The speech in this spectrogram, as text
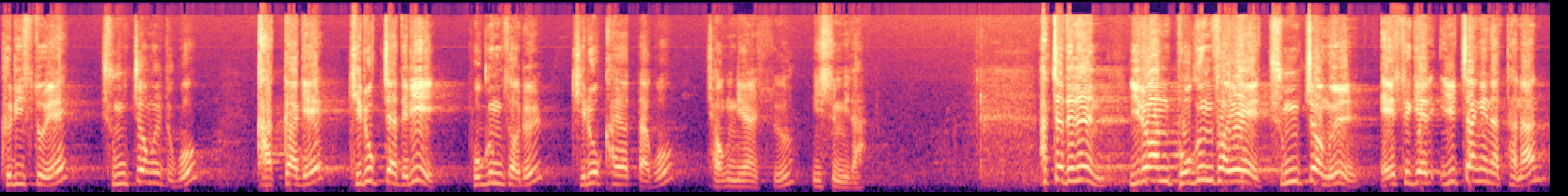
그리스도의 중점을 두고 각각의 기록자들이 복음서를 기록하였다고 정리할 수 있습니다. 학자들은 이러한 복음서의 중점을 에스겔 1장에 나타난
